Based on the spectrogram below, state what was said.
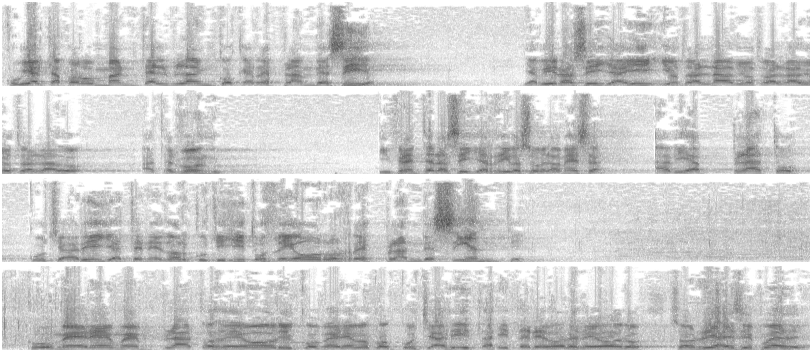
Cubierta por un mantel blanco que resplandecía. Y había una silla ahí y otra al lado, y otra al lado, y otra al lado, hasta el fondo. Y frente a la silla, arriba sobre la mesa, había platos, cucharillas, tenedor, cuchillitos de oro resplandeciente Comeremos en platos de oro y comeremos con cucharitas y tenedores de oro. Sonríe si puede.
